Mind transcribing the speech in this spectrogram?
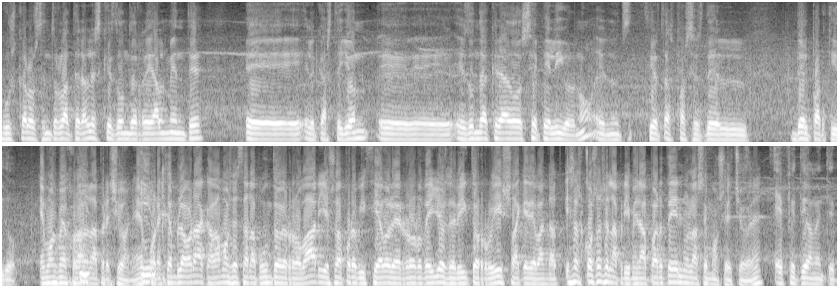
buscar los centros laterales, que es donde realmente el Castellón es donde ha creado ese peligro ¿no? en ciertas fases del, del partido. Hemos mejorado la presión. ¿eh? Por ejemplo, ahora acabamos de estar a punto de robar y eso ha propiciado el error de ellos de Víctor Ruiz, saque de banda. Esas cosas en la primera parte no las hemos hecho. ¿eh? Efectivamente.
